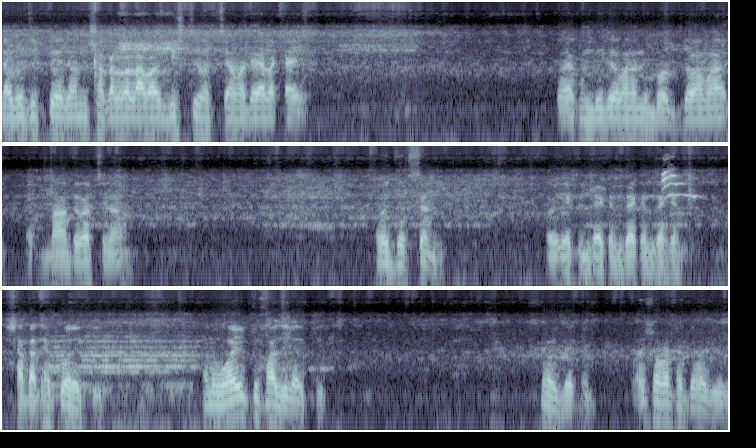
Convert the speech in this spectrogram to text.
লাইভে যুক্ত হয়ে যান, সকালবেলা আবার বৃষ্টি হচ্ছে আমাদের এলাকায়। তো এখন ভিডিও বানানো বদ্ধ আমার, এখন বানাতে পারছি না। ওই দেখছেন? ওই দেখেন দেখেন দেখেন দেখেন। সাদা ঠাকুর আর কি? মানে ওই একটু ফাজিল আর কি। ওই দেখেন সবার সাথে ফাজিল।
